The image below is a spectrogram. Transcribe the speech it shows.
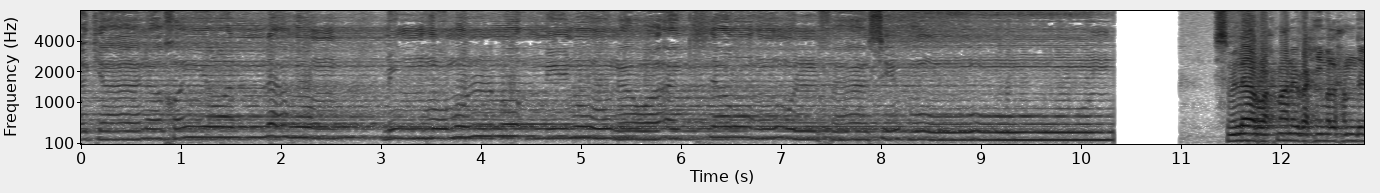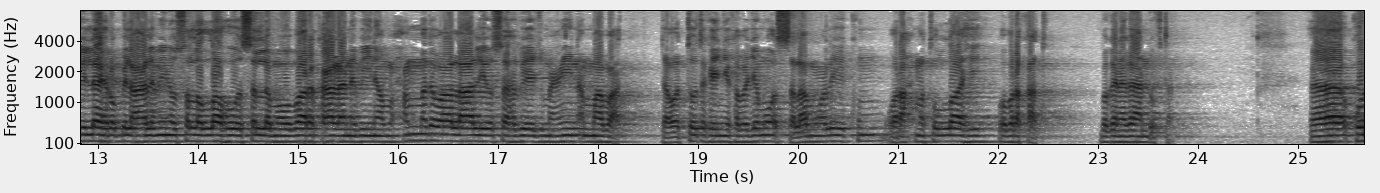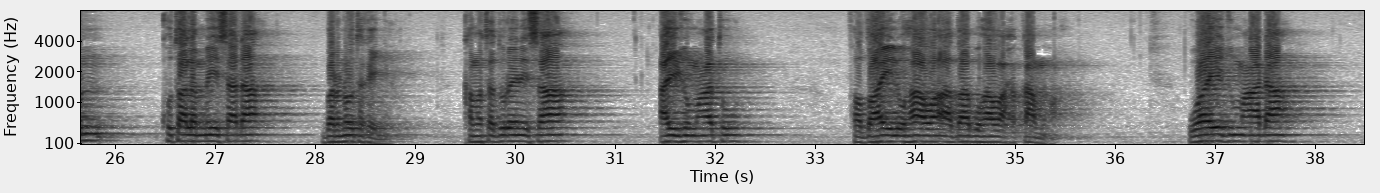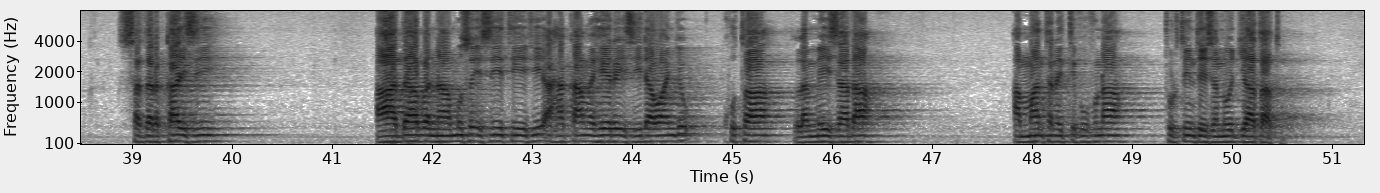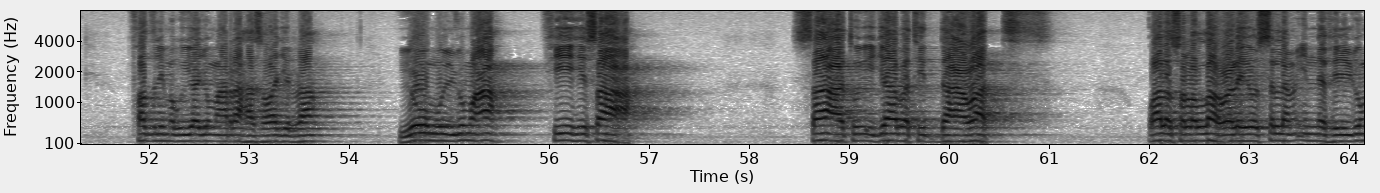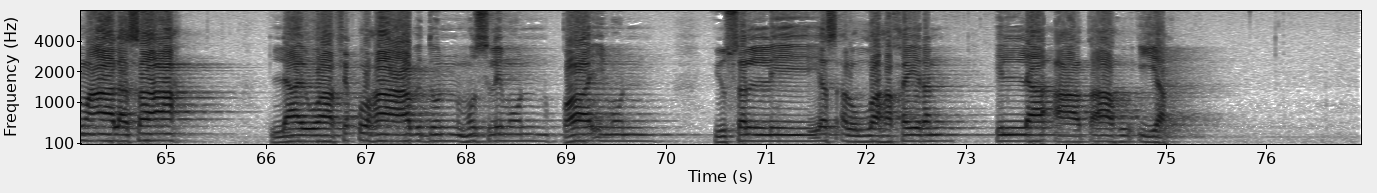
لكان خيرا لهم. منهم المؤمنون وأكثرهم الفاسقون. بسم الله الرحمن الرحيم. الحمد لله رب العالمين وصلى الله وسلم وبارك على نبينا محمد وعلى آله وصحبه أجمعين. أما بعد دعوتو تكيني كبجمو السلام عليكم ورحمة الله وبركاته. بغنا دفتن آه كن كتا لمي سادا برنو تكيني كما تدرين إساء الجمعة فضائلها وآدابها وأحكامها. وهي جمعة صدر كايسي آداب ناموس إسيتي في أحكام هير إسيدا وانجو كتا لمي سادا أمان تنتفوفنا ترتين تيسن وجاتاتو فضل مقويا جمعة راها سواجر يوم الجمعة فيه ساعة. ساعة إجابة الدعوات. قال صلى الله عليه وسلم إن في الجمعة لساعة لا يوافقها عبد مسلم قائم يصلي يسأل الله خيرا إلا أعطاه إياه.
